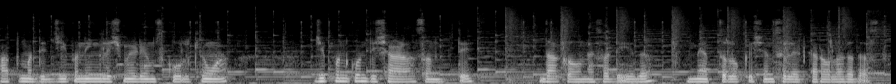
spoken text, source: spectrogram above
आतमध्ये जी पण इंग्लिश मिडियम स्कूल किंवा जी पण कोणती शाळा असेल ते दाखवण्यासाठी इथं मॅपचं लोकेशन सिलेक्ट करावं लागत असतं.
